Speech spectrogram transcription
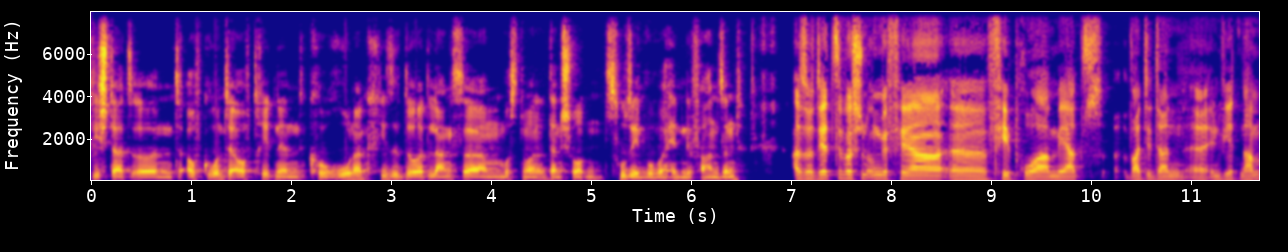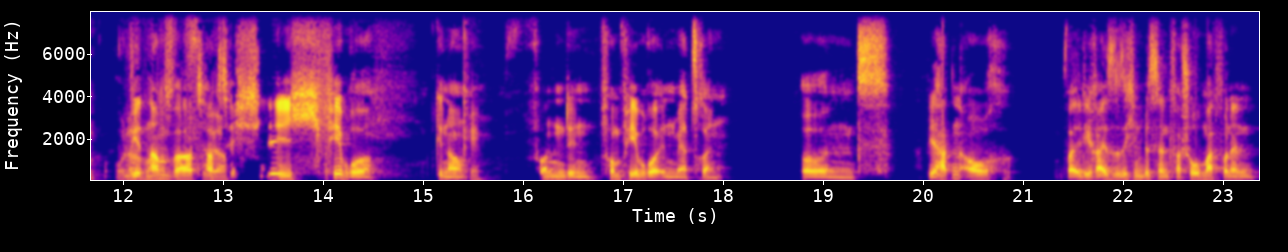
die Stadt. Und aufgrund der auftretenden Corona-Krise dort langsam mussten wir dann schon zusehen, wo wir hingefahren sind. Also jetzt sind wir schon ungefähr äh, Februar, März. Wart ihr dann äh, in Vietnam? Oder Vietnam war früher? tatsächlich Februar, genau, Okay. Von den, vom Februar in März rein. Und wir hatten auch, weil die Reise sich ein bisschen verschoben hat von den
